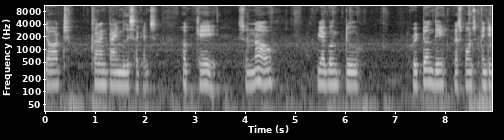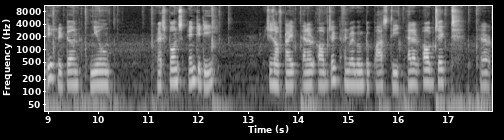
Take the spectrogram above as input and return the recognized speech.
dot current time milliseconds okay? So now we are going to return the response entity return new response entity which is of type error object and we're going to pass the error object error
